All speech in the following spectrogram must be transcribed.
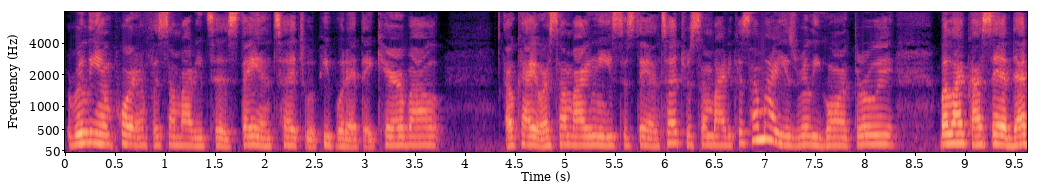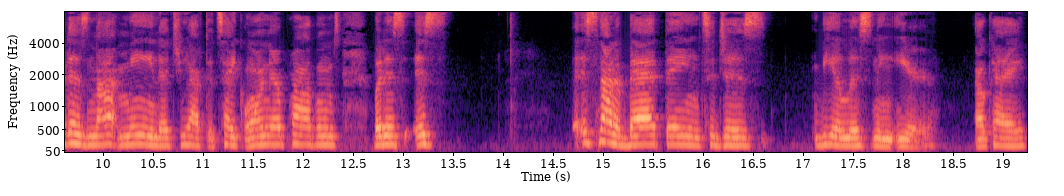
really important for somebody to stay in touch with people that they care about. Okay, or somebody needs to stay in touch with somebody because somebody is really going through it. But like I said, that does not mean that you have to take on their problems. But it's it's it's not a bad thing to just be a listening ear. Okay,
